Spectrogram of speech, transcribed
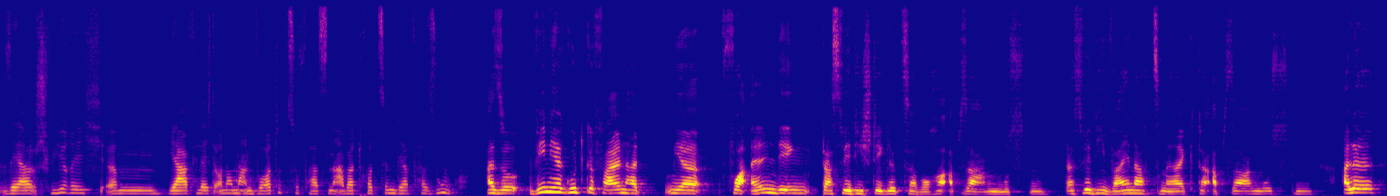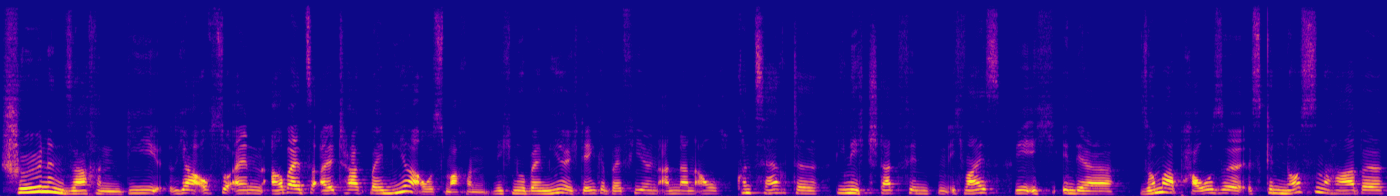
sehr schwierig, ähm, ja, vielleicht auch nochmal in Worte zu fassen, aber trotzdem der Versuch. Also weniger gut gefallen hat mir vor allen Dingen, dass wir die Steglitzer Woche absagen mussten, dass wir die Weihnachtsmärkte absagen mussten. Alle schönen Sachen, die ja auch so einen Arbeitsalltag bei mir ausmachen. Nicht nur bei mir, ich denke bei vielen anderen auch. Konzerte, die nicht stattfinden. Ich weiß, wie ich in der Sommerpause es genossen habe,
